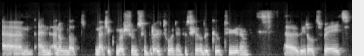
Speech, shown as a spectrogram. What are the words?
Um, en, en omdat magic mushrooms gebruikt worden in verschillende culturen uh, wereldwijd,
